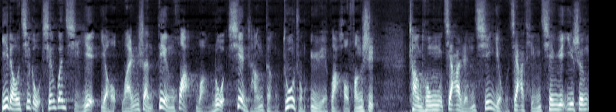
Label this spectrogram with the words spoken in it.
医疗机构相关企业要完善电话、网络、现场等多种预约挂号方式。畅通家人、亲友、家庭签约医生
